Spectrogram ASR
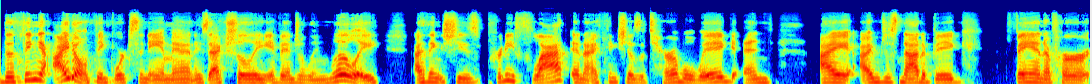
the thing that I don't think works in Ant Man is actually Evangeline Lilly. I think she's pretty flat, and I think she has a terrible wig, and I I'm just not a big fan of her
